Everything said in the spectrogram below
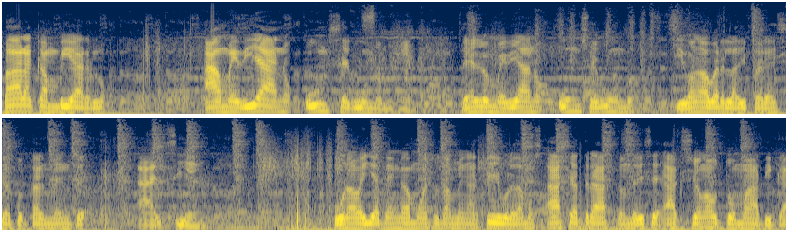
para cambiarlo a mediano un segundo, mi gente. Déjenlo en mediano un segundo y van a ver la diferencia totalmente al 100. Una vez ya tengamos eso también activo, le damos hacia atrás donde dice acción automática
